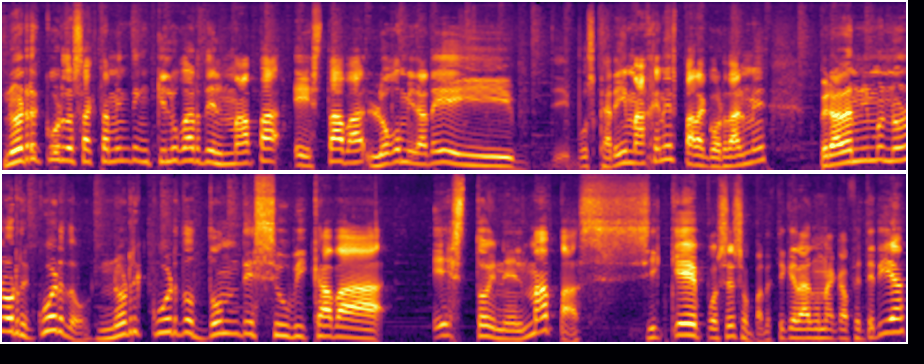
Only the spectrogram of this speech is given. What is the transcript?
No recuerdo exactamente en qué lugar del mapa estaba. Luego miraré y buscaré imágenes para acordarme. Pero ahora mismo no lo recuerdo. No recuerdo dónde se ubicaba esto en el mapa. Sí que, pues eso, parece que era de una cafetería.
